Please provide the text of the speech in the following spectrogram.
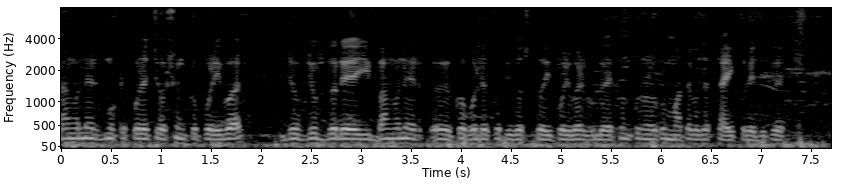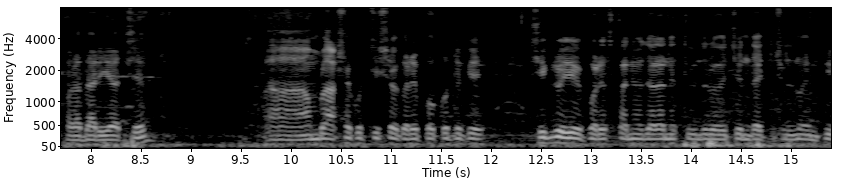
ভাঙনের মুখে পড়েছে অসংখ্য পরিবার। যুগ যুগ ধরে এই ভাঙনের কবলে ক্ষতিগ্রস্ত এই পরিবারগুলো এখন কোনো রকম মাথা গোজা টাই করে এদিকে ওরা দাঁড়িয়ে আছে। আমরা আশা করছি সরকারের পক্ষ থেকে শীঘ্রই এরপরে স্থানীয় যারা নেতৃবৃন্দ রয়েছেন, দায়িত্বশীল এমপি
